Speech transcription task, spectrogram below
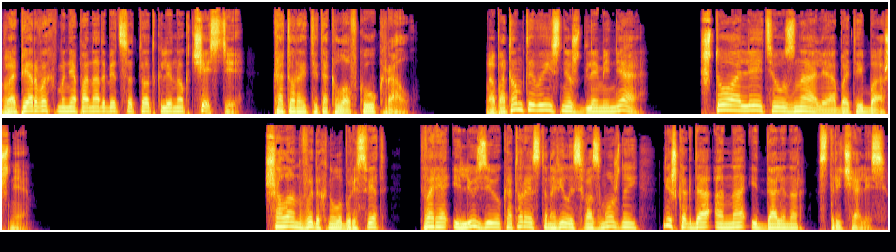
Во-первых, мне понадобится тот клинок чести, который ты так ловко украл. А потом ты выяснишь для меня, что о Лете узнали об этой башне». Шалан выдохнула буресвет, творя иллюзию, которая становилась возможной, лишь когда она и Далинор встречались.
